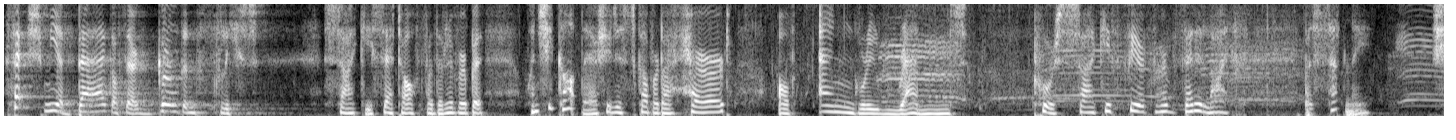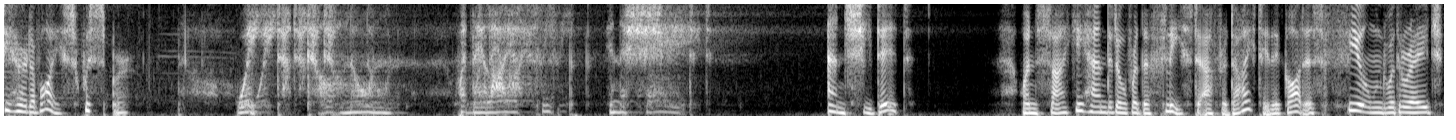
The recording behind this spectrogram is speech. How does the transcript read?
Fetch me a bag of their golden fleece. Psyche set off for the river, but when she got there, she discovered a herd of angry rams. Poor Psyche feared for her very life, but suddenly she heard a voice whisper, Wait, Wait until noon, when they lie asleep in the shade. And she did. When Psyche handed over the fleece to Aphrodite, the goddess fumed with rage.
